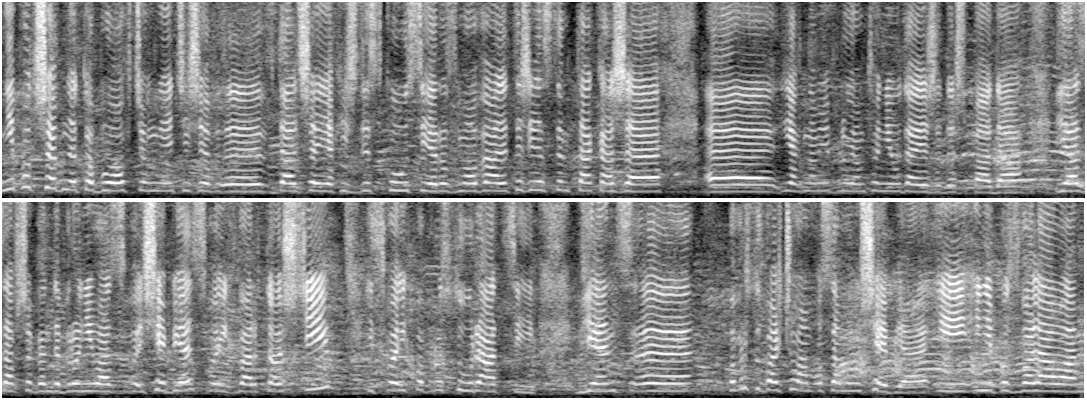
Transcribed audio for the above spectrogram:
Niepotrzebne to było wciągnięcie się w, e, w dalsze jakieś dyskusje, rozmowy, ale też jestem taka, że e, jak na mnie plują, to nie udaje, że deszcz pada. Ja zawsze będę broniła siebie, swoich wartości i swoich po prostu racji, więc e, po prostu walczyłam o samą siebie i, i nie pozwalałam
